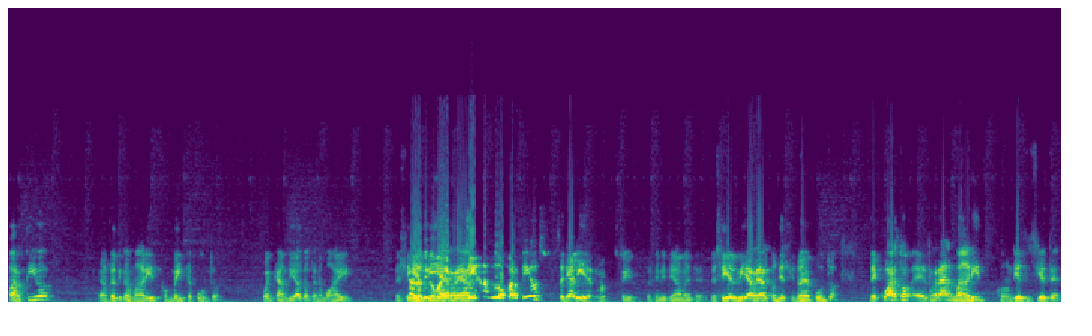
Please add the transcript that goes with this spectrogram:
partidos. El Atlético de Madrid con 20 puntos. Buen candidato tenemos ahí. De sigue el Villarreal. Si ganas dos partidos, sería líder, ¿no? Sí, definitivamente. Le sigue el Villarreal con 19 puntos. De cuarto, el Real Madrid con 17.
